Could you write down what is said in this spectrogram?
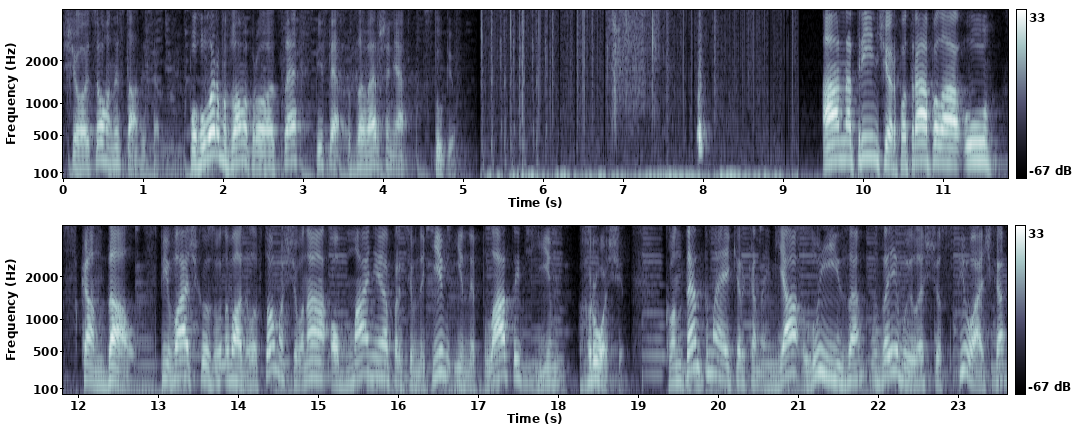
що цього не станеться. Поговоримо з вами про це після завершення вступів. Анна Трінчер потрапила у скандал. Співачку звинуватили в тому, що вона обманює працівників і не платить їм гроші. Контент-мейкерка на ім'я Луїза заявила, що співачка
